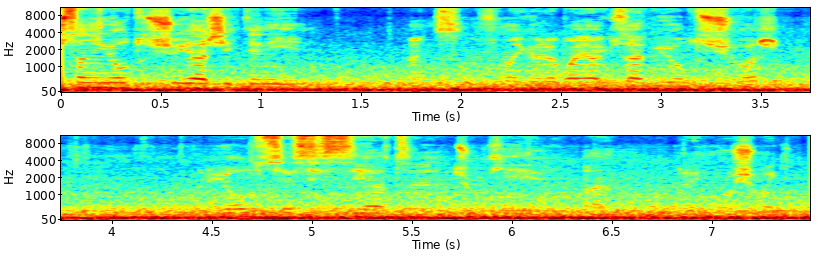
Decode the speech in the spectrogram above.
Borsa'nın yol tutuşu gerçekten iyi. Yani sınıfına göre bayağı güzel bir yol tutuşu var. Yol ses hissiyatı çok iyi. Ben, yani, hoşuma gitti.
